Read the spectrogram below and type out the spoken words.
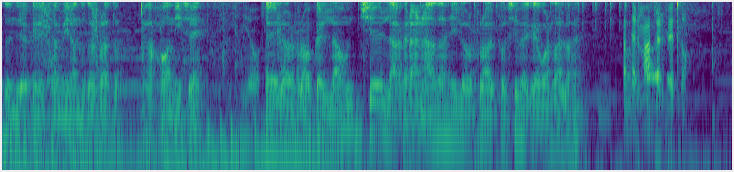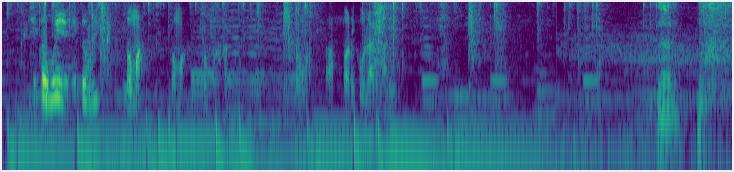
Tendría que estar mirando todo el rato. Los honeys, eh. Dios. Eh, los rocket launches, las granadas y los raw explosivos hay que guardarlos, eh. hacer más, perfecto. Necesito Win, necesito Win. Toma, toma, toma. Toma, vamos por culo armario. Uf.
